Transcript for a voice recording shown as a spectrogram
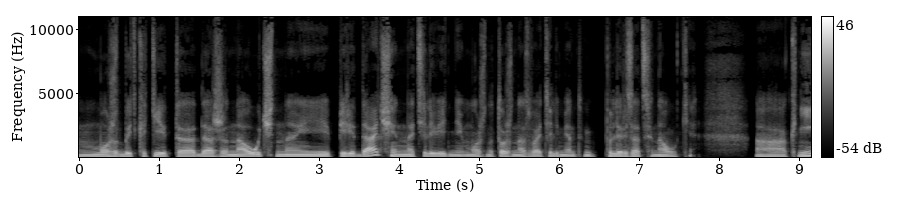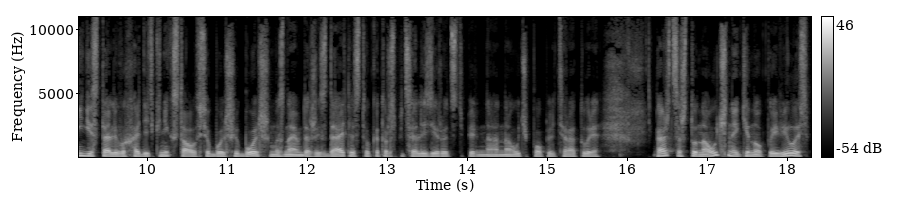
может быть, какие-то даже научные передачи на телевидении можно тоже назвать элементами популяризации науки. а, книги стали выходить, книг стало все больше и больше. Мы знаем даже издательства, которые специализируются теперь на науч-поп-литературе. Кажется, что научное кино появилось,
